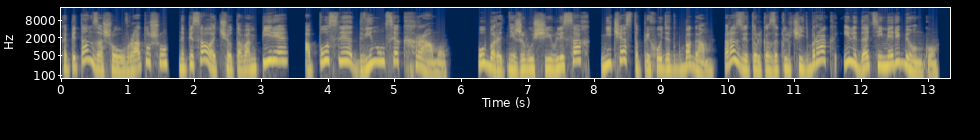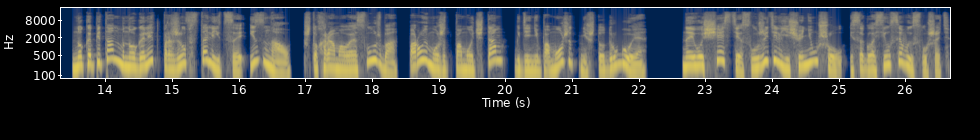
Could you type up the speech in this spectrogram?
капитан зашел в ратушу, написал отчет о вампире, а после двинулся к храму. Оборотни, живущие в лесах, не часто приходят к богам, разве только заключить брак или дать имя ребенку. Но капитан много лет прожил в столице и знал, что храмовая служба порой может помочь там, где не поможет ничто другое. На его счастье служитель еще не ушел и согласился выслушать.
